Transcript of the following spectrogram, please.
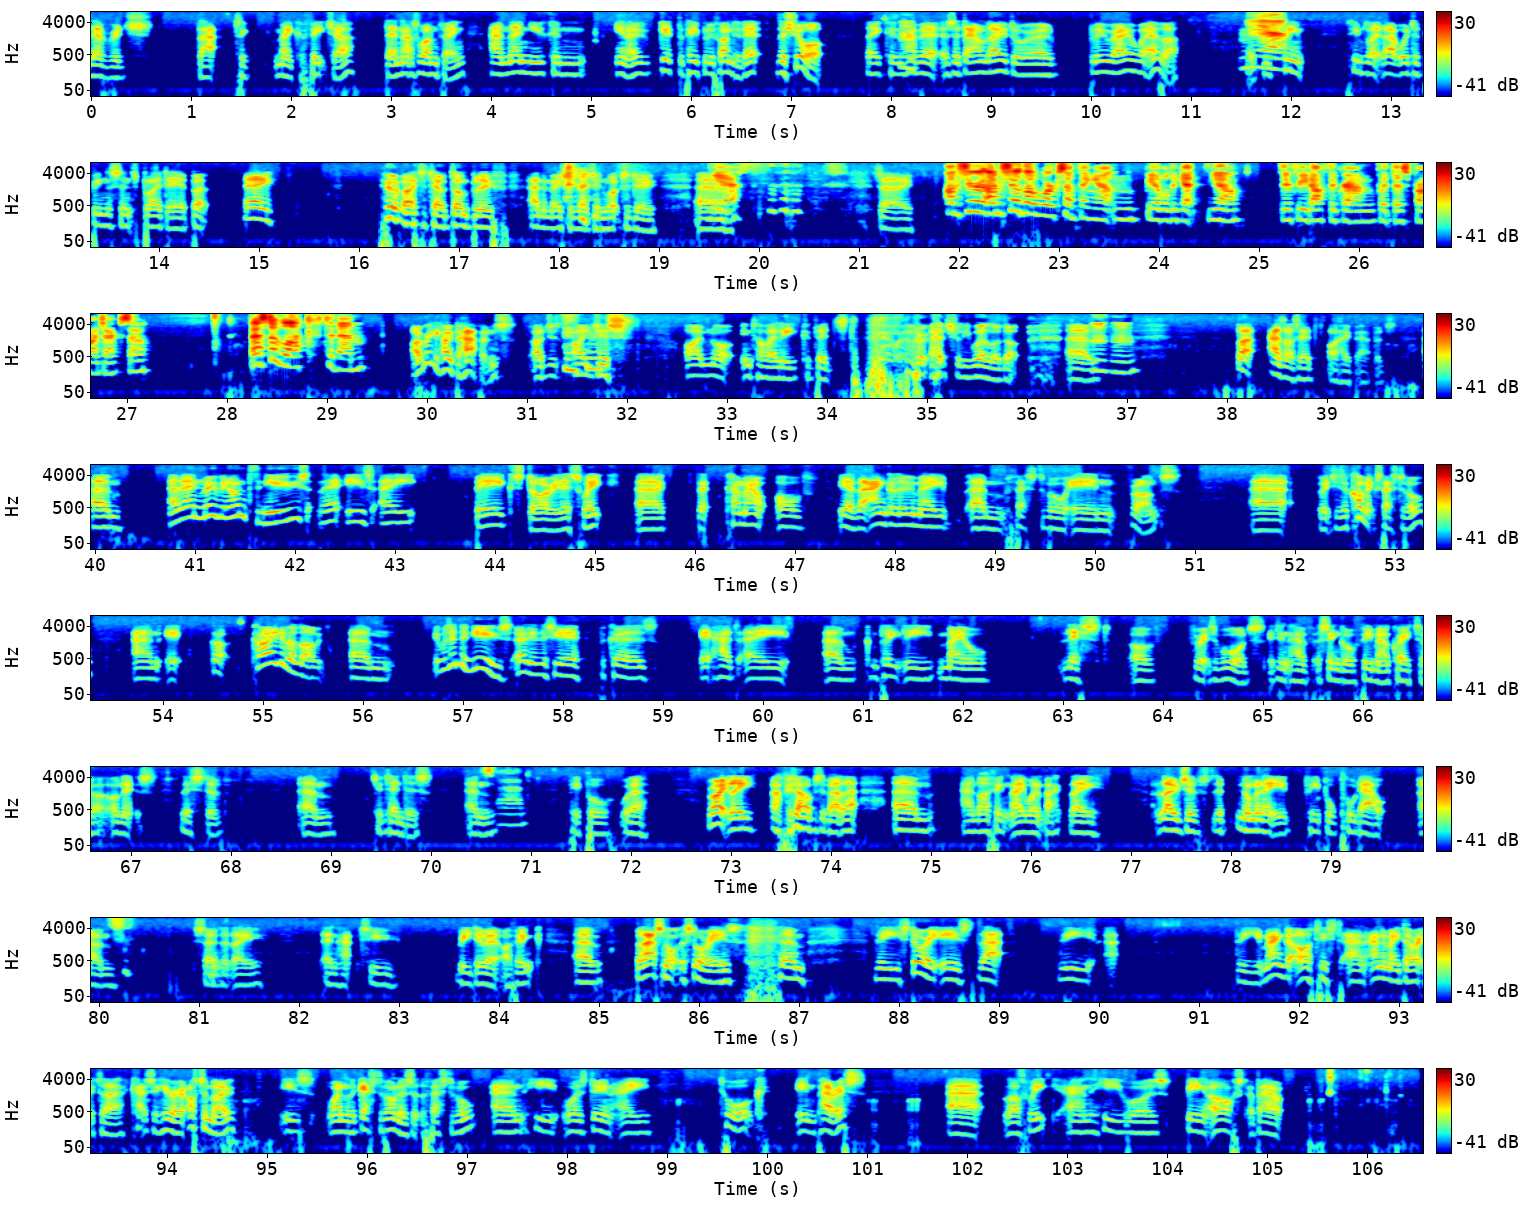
leverage that to make a feature. Then that's one thing, and then you can you know give the people who funded it the short. They can have it as a download or a Blu-ray or whatever. It just Yeah. seem, seems like that would have been the sensible idea, but hey, who am I to tell Don Bluth, animation legend, what to do? Um, yeah. So I'm sure. I'm sure they'll work something out and be able to get you know their feet off the ground with this project. So, best of luck to them. I really hope it happens. I just, I just, I'm not entirely convinced whether it actually will or not. Um, But as I said, I hope it happens. Um, and then moving on to the news, there is a big story this week uh, that come out of yeah the Angoulême um, festival in France, uh, which is a comics festival, and it got kind of a lot of um, it was in the news earlier this year because it had a um, completely male list of for its awards. It didn't have a single female creator on its list of um, contenders, and Sad. people were rightly up in arms about that. Um, and I think they went back. They loads of the nominated people pulled out, um, so that they then had to redo it. I think, um, but that's not what the story is. um, the story is that the uh, the manga artist and anime director Katsuhiro Otomo is one of the guests of honours at the festival, and he was doing a talk in Paris uh, last week, and he was being asked about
